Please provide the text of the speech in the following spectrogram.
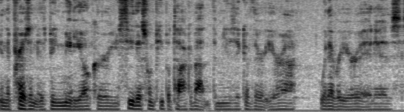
in the present as being mediocre. You see this when people talk about the music of their era, whatever era it is.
